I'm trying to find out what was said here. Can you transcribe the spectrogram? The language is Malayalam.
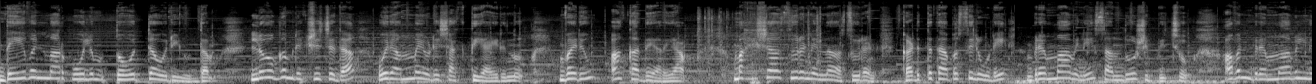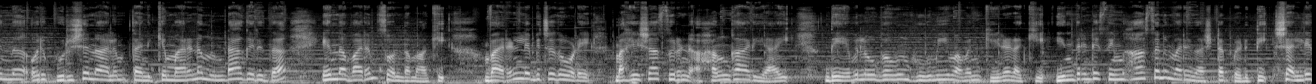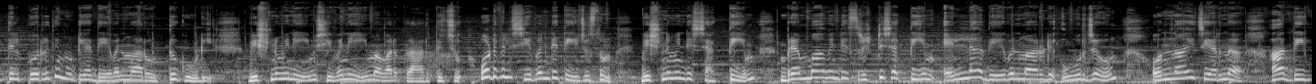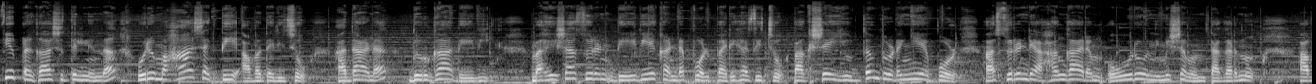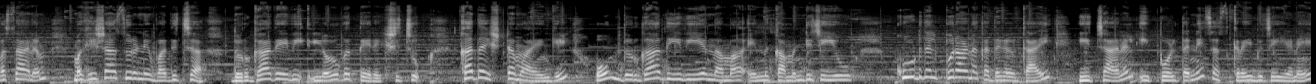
ദേവന്മാർ പോലും തോറ്റ ഒരു യുദ്ധം. ലോകം രക്ഷിച്ചത് ഒരമ്മയുടെ ശക്തിയായിരുന്നു. വരൂ ആ കഥ അറിയാം മഹിഷാസുരൻ എന്ന അസുരൻ കടുത്ത തപസ്സിലൂടെ ബ്രഹ്മാവിനെ സന്തോഷിപ്പിച്ചു. അവൻ ബ്രഹ്മാവിൽ നിന്ന് ഒരു പുരുഷനാലും തനിക്ക് മരണമുണ്ടാകരുത് എന്ന വരം സ്വന്തമാക്കി. വരം ലഭിച്ചതോടെ മഹിഷാസുരൻ അഹങ്കാരിയായി. ദേവലോകവും ഭൂമിയും അവൻ കീഴടക്കി. ഇന്ദ്രന്റെ സിംഹാസനം വരെ നഷ്ടപ്പെടുത്തി. ശല്യത്തിൽ പൊറുതിമുട്ടിയ ദേവന്മാർ ഒത്തുകൂടി. വിഷ്ണുവിനെയും ശിവനെയും അവർ പ്രാർത്ഥിച്ചു. ഒടുവിൽ ശിവന്റെ തേജസ്സും വിഷ്ണുവിന്റെ ശക്തിയും ബ്രഹ്മാവിന്റെ സൃഷ്ടിശക്തിയും എല്ലാ ദേവന്മാരുടെ ഊർജവും ഒന്നായി ചേർന്ന് ആ ദിവ്യ പ്രകാശത്തിൽ നിന്ന് ഒരു മഹാശക്തി അവതരിച്ചു. അതാണ് ദുർഗാദേവി. മഹിഷാസുരൻ ദേവിയെ കണ്ടപ്പോൾ പരിഹസിച്ചു. പക്ഷേ യുദ്ധം തുടങ്ങിയപ്പോൾ അസുരന്റെ അഹങ്കാരം ഓരോ നിമിഷവും തകർന്നു. അവസാനം മഹിഷാസുരനെ വധിച്ച ദുർഗാദേവി ലോകത്തെ രക്ഷിച്ചു. കഥ ഇഷ്ടമായെങ്കിൽ ഓം ദുർഗാദേവിയെ നമ എന്ന് കമന്റ് ചെയ്യൂ. കൂടുതൽ പുരാണ കഥകൾക്കായി ഈ ചാനൽ ഇപ്പോൾ തന്നെ സബ്സ്ക്രൈബ് ചെയ്യണേ.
